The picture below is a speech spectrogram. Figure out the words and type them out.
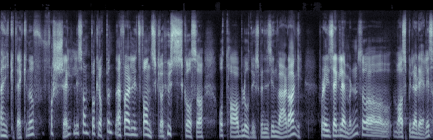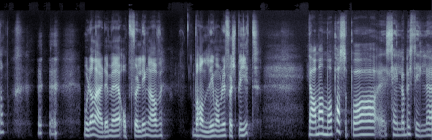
merket jeg ikke noe forskjell liksom, på kroppen. Derfor er det litt vanskelig å huske også å ta blodtrykksmedisin hver dag. For hvis jeg glemmer den, så hva spiller det, liksom? Hvordan er det med oppfølging av behandling man først blir gitt? Ja, man må passe på selv å bestille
